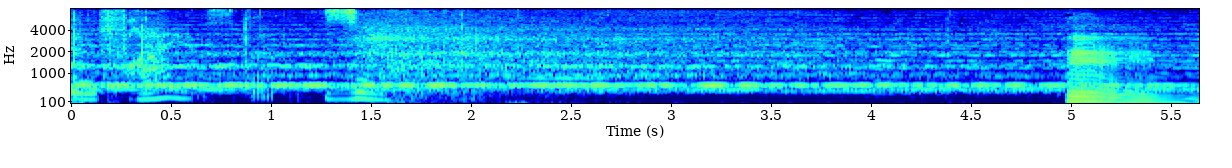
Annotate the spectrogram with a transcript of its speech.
in freiester Sünde. Hm.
